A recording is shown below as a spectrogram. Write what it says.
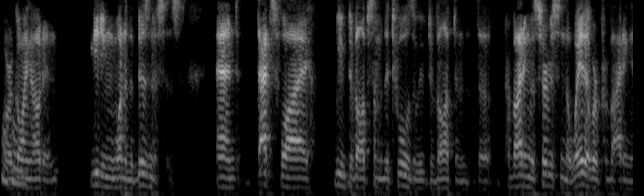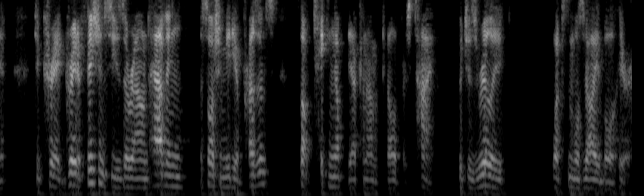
or mm-hmm. going out and meeting one of the businesses. And that's why we've developed some of the tools that we've developed and the providing the service in the way that we're providing it to create great efficiencies around having a social media presence without taking up the economic developer's time, which is really what's the most valuable here.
